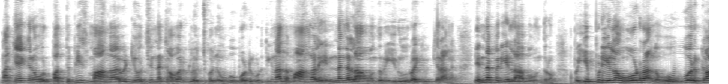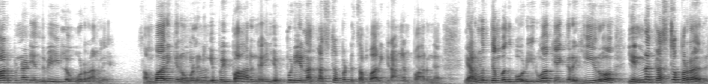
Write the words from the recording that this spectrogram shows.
நான் கேட்குறேன் ஒரு பத்து பீஸ் மாங்காய் வெட்டி ஒரு சின்ன கவருக்குள்ள வச்சு கொஞ்சம் உப்பு போட்டு கொடுத்தீங்கன்னா அந்த மாங்காயில் என்னங்க லாபம் வந்துடும் இருபது ரூபாய்க்கு விற்கிறாங்க. என்ன பெரிய லாபம் வந்துடும் அப்போ எப்படியெல்லாம் ஓடுறாங்க? ஒவ்வொரு கார் பின்னாடி அந்த வெயிலில் ஓடுறாங்களே. சம்பாதிக்கிறவங்கள நீங்கள் போய் பாருங்கள் எப்படியெல்லாம் கஷ்டப்பட்டு சம்பாதிக்கிறாங்கன்னு பாருங்கள் இரநூத்தம்பது கோடி ரூபா கேட்குற ஹீரோ என்ன கஷ்டப்படுறாரு?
